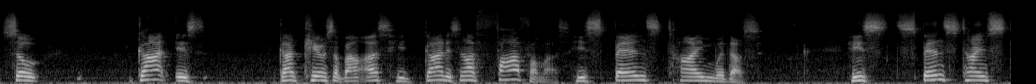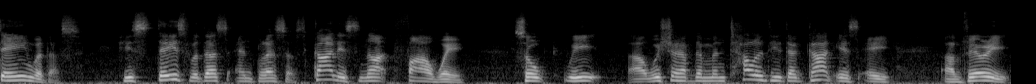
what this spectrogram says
So God is God cares about us. He, God is not far from us. He spends time with us. He spends time staying with us. He stays with us and blesses us. God is not far away. So we, uh, we should have the mentality that God is a, a very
